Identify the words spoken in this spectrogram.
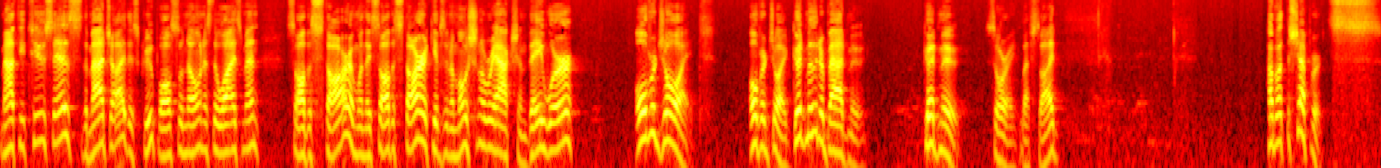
Matthew 2 says, The Magi, this group, also known as the wise men, saw the star, and when they saw the star, it gives an emotional reaction. They were overjoyed. Overjoyed. Good mood or bad mood? Good mood. Sorry, left side. How about the shepherds?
